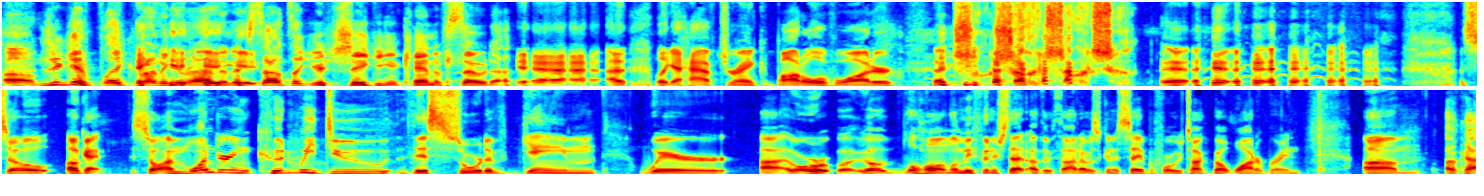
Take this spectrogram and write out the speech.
Um, You get Blake running around and it sounds like you're shaking a can of soda. yeah, like a half drank bottle of water. so okay so i'm wondering could we do this sort of game where uh, or uh, hold on let me finish that other thought i was going to say before we talk about Waterbrain. um, Okay.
